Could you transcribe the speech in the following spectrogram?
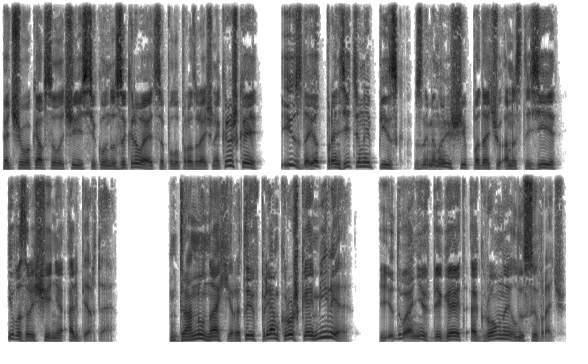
отчего капсула через секунду закрывается полупрозрачной крышкой и издает пронзительный писк, знаменующий подачу анестезии и возвращение Альберта. «Да ну нахер, это и впрямь крошка Эмилия!» Едва не вбегает огромный лысый врач.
